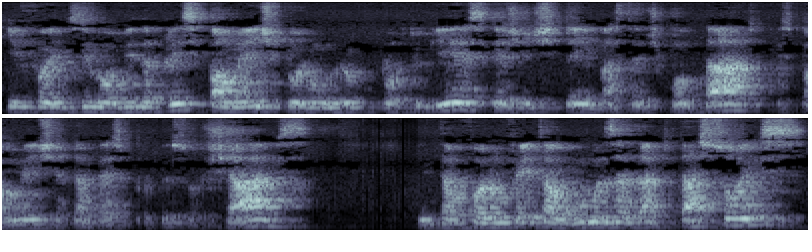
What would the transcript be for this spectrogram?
que foi desenvolvida principalmente por um grupo português, que a gente tem bastante contato, principalmente através do professor Chaves. Então, foram feitas algumas adaptações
